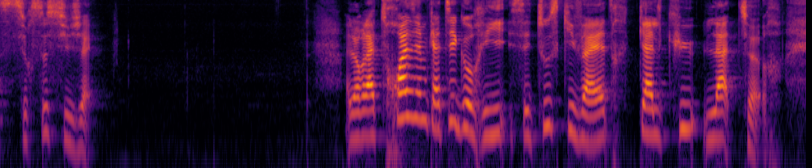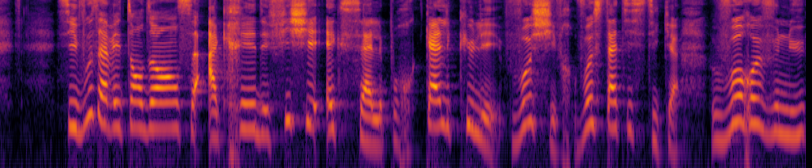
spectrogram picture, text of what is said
sur ce sujet. Alors la troisième catégorie, c'est tout ce qui va être calculateur. Si vous avez tendance à créer des fichiers Excel pour calculer vos chiffres, vos statistiques, vos revenus,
